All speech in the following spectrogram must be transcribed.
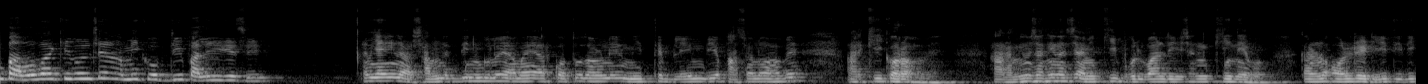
বাবা মা কি বলছে, আমি কবজি পালিয়ে গেছি। আমি জানি না, সামনের দিনগুলোয় আমায় আর কত ধরনের মিথ্যে ব্লেম দিয়ে ফাঁসানো হবে আর কি করা হবে। আর আমিও জানি না যে আমি কি ভুলভাল ডিসিশন কি নেব। কারণ অলরেডি দিদি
